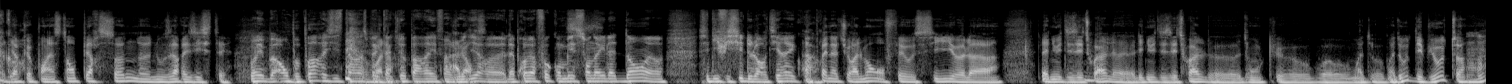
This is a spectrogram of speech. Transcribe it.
C'est-à-dire que pour l'instant, personne ne nous a résisté. Oui, bah, on peut pas résister à un spectacle pareil. Enfin, je veux dire, euh, la première fois qu'on met son œil là-dedans, euh, c'est difficile de le retirer. Quoi. Après, naturellement, on fait aussi euh, la, la nuit des étoiles, les nuits des étoiles, donc au, mois d'août, début août. Mhm.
